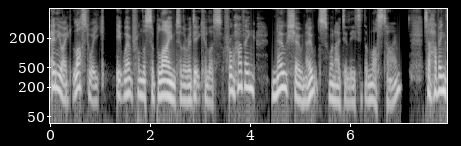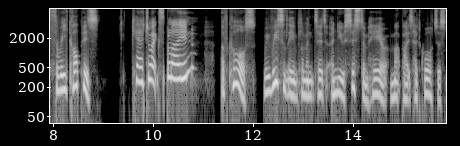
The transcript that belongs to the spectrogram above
Anyway, last week it went from the sublime to the ridiculous, from having no show notes when I deleted them last time, to having three copies. Care to explain? Of course, we recently implemented a new system here at MacBites headquarters,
